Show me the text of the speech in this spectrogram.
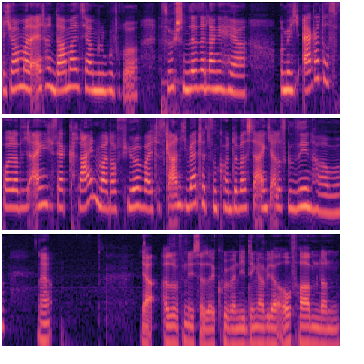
ich war mit meinen Eltern damals ja im Louvre. Das ist wirklich schon sehr, sehr lange her. Und mich ärgert das voll, dass ich eigentlich sehr klein war dafür, weil ich das gar nicht wertschätzen konnte, was ich da eigentlich alles gesehen habe. Ja. Ja, also finde ich sehr, sehr cool. Wenn die Dinger wieder aufhaben, dann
